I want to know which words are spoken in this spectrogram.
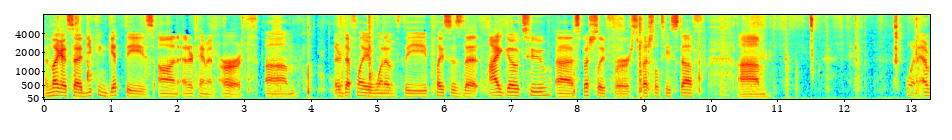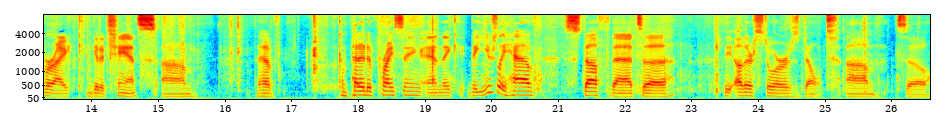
and like I said, you can get these on Entertainment Earth. Um, they're definitely one of the places that I go to, uh, especially for specialty stuff. Um, whenever I can get a chance, um, they have competitive pricing, and they they usually have stuff that uh, the other stores don't. Um, so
